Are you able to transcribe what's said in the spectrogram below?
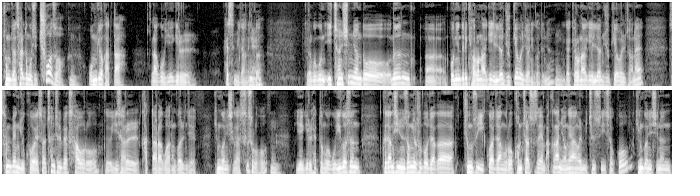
종전 살던 곳이 추워서 음. 옮겨갔다라고 얘기를 했습니다. 그러니까 네. 결국은 2010년도는 어 본인들이 결혼하기 1년 6개월 전이거든요. 음. 그러니까 결혼하기 1년 6개월 전에 306호에서 1704호로 그 이사를 갔다라고 하는 걸 이제 김건희 씨가 스스로 음. 얘기를 했던 거고 이것은 그 당시 윤석열 후보자가 중수 이과장으로 검찰 수사에 막강한 영향을 미칠 수 있었고 김건희 씨는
